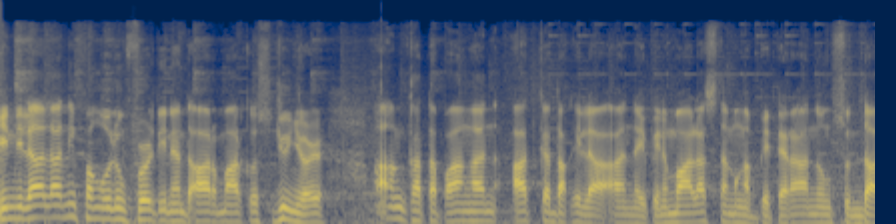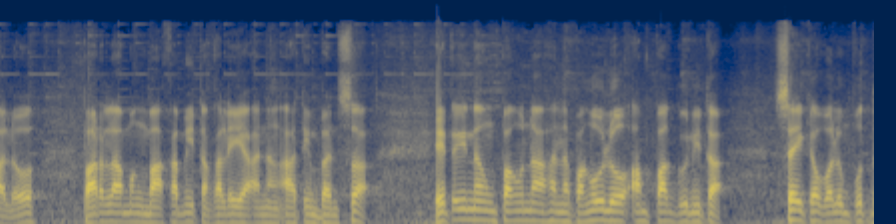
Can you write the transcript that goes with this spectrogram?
Kinilala ni Pangulong Ferdinand R. Marcos Jr. ang katapangan at kadakilaan na ipinamalas ng mga veteranong sundalo para lamang makamit ang kalayaan ng ating bansa. Ito ay ng pangunahan ng Pangulo ang paggunita sa ika-82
